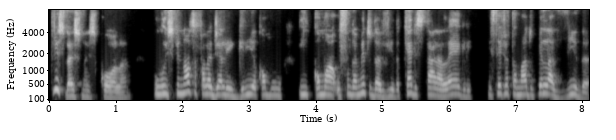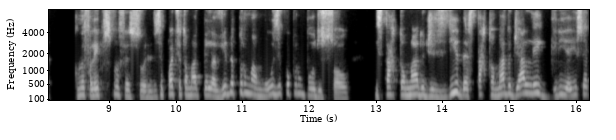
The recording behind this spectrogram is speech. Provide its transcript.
Queria estudar isso na escola, o Spinoza fala de alegria como, como a, o fundamento da vida. Quer estar alegre e seja tomado pela vida. Como eu falei para os professores, você pode ser tomado pela vida por uma música ou por um pôr do sol. Estar tomado de vida é estar tomado de alegria. Isso é,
